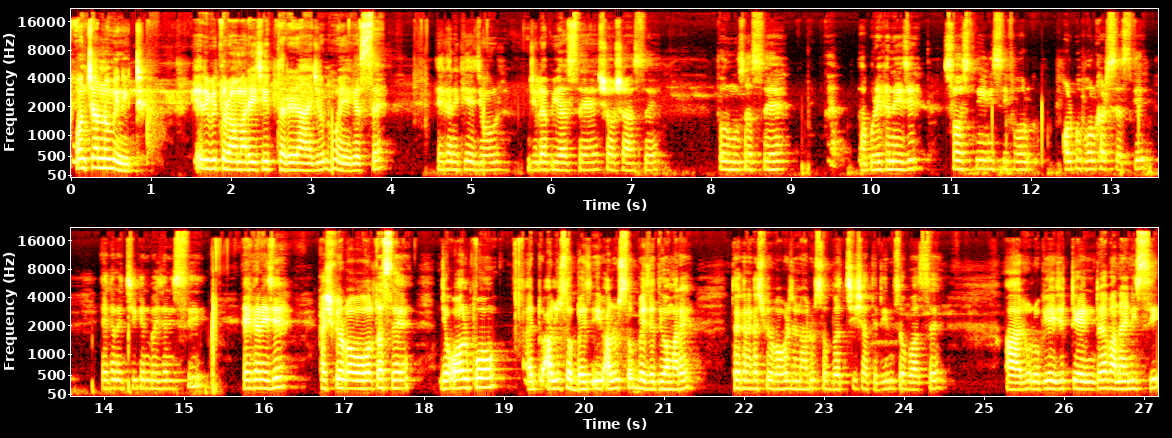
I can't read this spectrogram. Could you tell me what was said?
পঞ্চান্ন মিনিট। এর ভিতর আমার এই ইফতারের আয়োজন হয়ে গেছে। এখানে খেজুর, জিলাপি আছে, শসা আছে, তরমুজ আছে। তারপর এখানে এই যে সস নিয়ে নিচ্ছি ফল, অল্প ফল কাটছে আজকে। এখানে চিকেন ভেজে নিচ্ছি এখানে এই যে কাশ্মীর বাবা বলতেছে যে অল্প একটু আলু সব ভেজে আলুর সব ভেজে দিও আমারে। তো এখানে কাশ্মীর বাবার জন্য আলুর সব ভাজছি, সাথে ডিম সব আছে। আর হলো গিয়ে এই যে টেনটা বানায় নিচ্ছি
